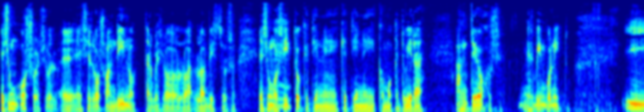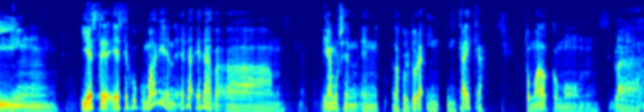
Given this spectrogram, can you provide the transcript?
es un oso, es, el- es el oso andino, tal vez lo, lo, lo han visto. Es- un osito que tiene, que tiene como que tuviera anteojos, es bien bonito. Y, y este, este Jucumari era, era ah, digamos, en, en la cultura in- incaica, tomado como la,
